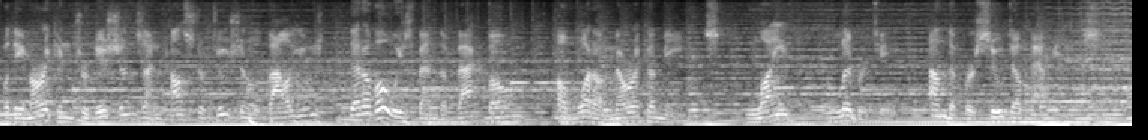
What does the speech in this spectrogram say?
for the American traditions and constitutional values that have always been the backbone of what America means life, liberty, and the pursuit of happiness.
